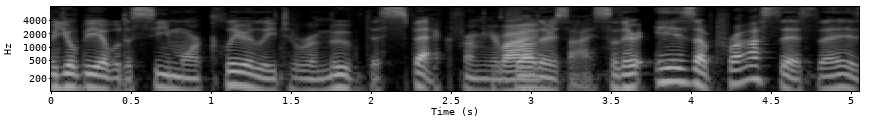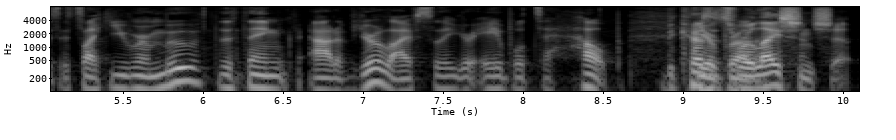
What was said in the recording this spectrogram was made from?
you'll be able to see more clearly to remove the speck from your right. brother's eye so there is a process that is it's like you remove the thing out of your life so that you're able to help because it's brother. relationship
